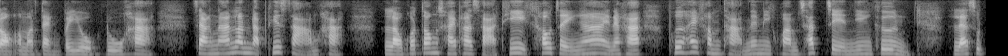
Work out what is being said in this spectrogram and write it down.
ลองเอามาแต่งประโยคดูค่ะ จากนั้นลำดับที่ 3 ค่ะ เราก็ต้องใช้ภาษาที่เข้าใจง่ายนะคะ เพื่อให้คำถามเนี่ยมีความชัดเจนยิ่งขึ้น และสุด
